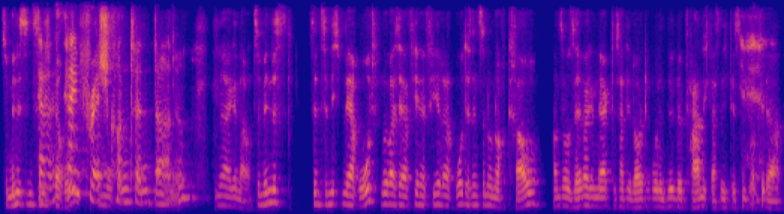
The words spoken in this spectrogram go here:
Zumindest sind da nicht rot. Da ist kein Fresh-Content da, ne? Ja, genau. Zumindest sind sie nicht mehr rot. Früher war es ja 404er rot, jetzt sind sie nur noch grau. Haben sie auch selber gemerkt, das hat die Leute wohl in wilde Panik. Ich weiß nicht, bis nicht, ob sie da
